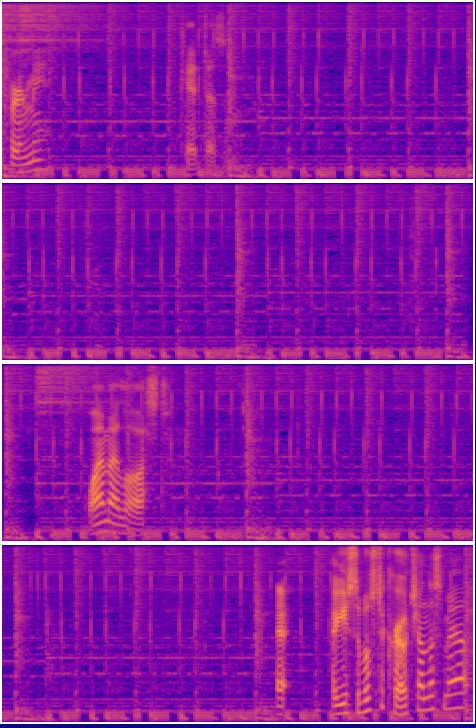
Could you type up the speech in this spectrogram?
That burn me? Okay, it doesn't. Why am I lost? Are you supposed to crouch on this map?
